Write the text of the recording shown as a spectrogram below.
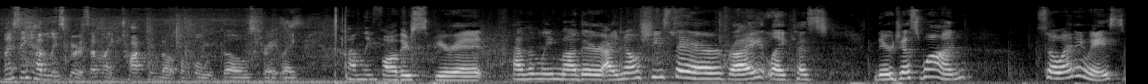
when I say heavenly spirits, I'm like talking about the Holy Ghost, right? Like, Heavenly Father's spirit, Heavenly Mother. I know she's there, right? Like, because they're just one. So, anyways,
